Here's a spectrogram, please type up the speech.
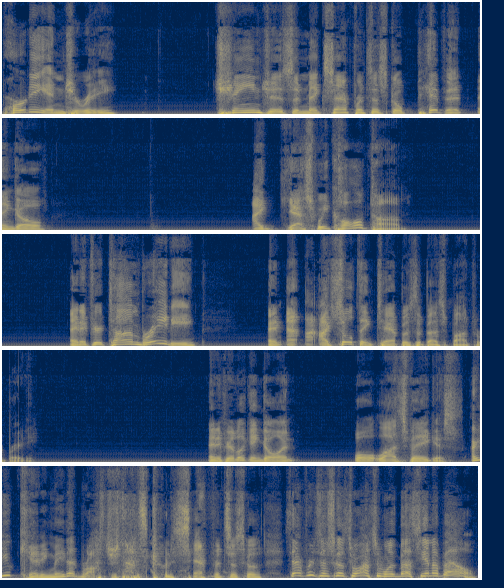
Purdy injury changes and makes San Francisco pivot and go, I guess we call Tom. And if you're Tom Brady, and I, still think Tampa's the best spot for Brady. And if you're looking going, well, Las Vegas, are you kidding me? That roster's not as good as San Francisco. San Francisco's roster one of the best in the NFL.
